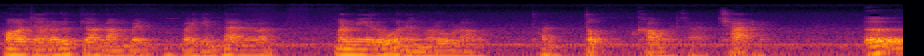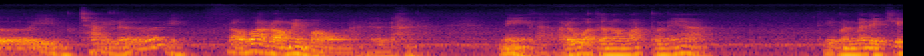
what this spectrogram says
พอจะระลึกย้อนหลังไปไปเห็นได้ไหมว่า มันมีรู้อันหนึ่งมารู้เรา ท่านตกเขาชาชาเลย เอ้ยใช่เลย เราว่าเราไม่เมานะเออนี่แหละรู้อัตโนมัติตัวเนี้ยที่มันไม่ได้คิด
